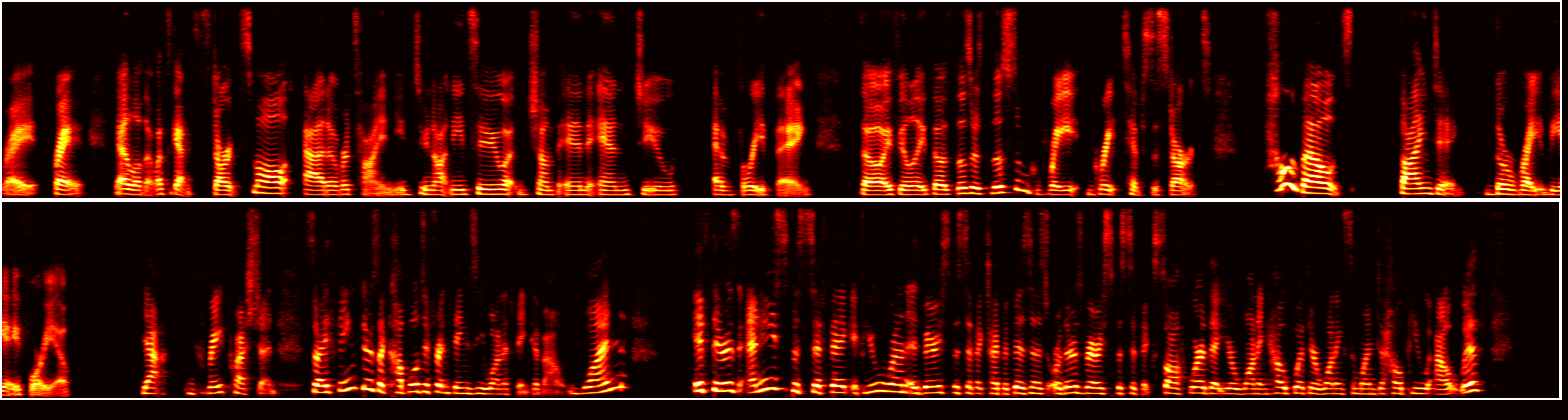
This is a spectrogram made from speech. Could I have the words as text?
Right, right. Yeah, I love that. Once again, start small, add over time. You do not need to jump in and do everything. So I feel like those those are those are some great great tips to start. How about finding the right VA for you? Yeah, great question. So I think there's a couple different things you want to think about. One, if there is any specific if you run a very specific type of business or there's very specific software that you're wanting help with or wanting someone to help you out with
